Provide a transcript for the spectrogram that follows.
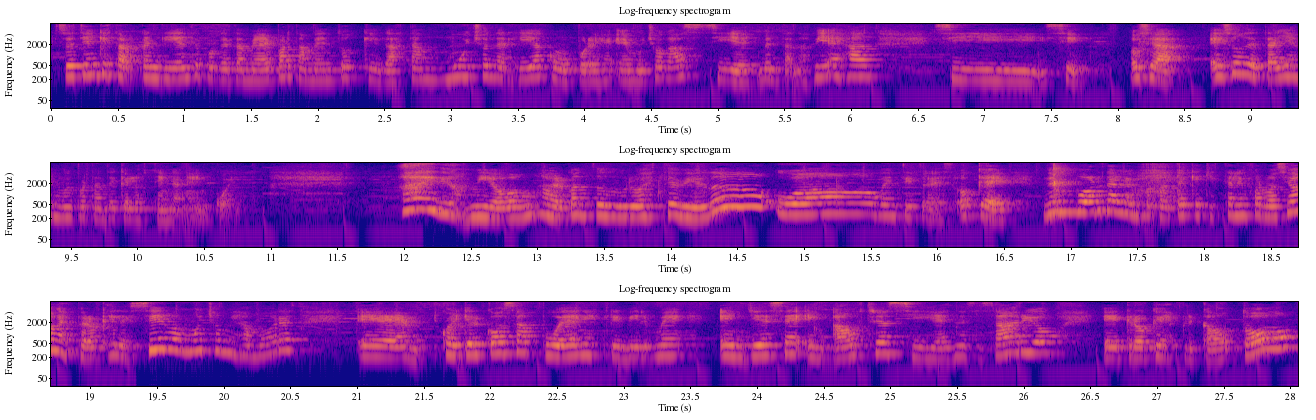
ustedes tienen que estar pendientes porque también hay apartamentos que gastan mucha energía, como por ejemplo, mucho gas, si es ventanas viejas, si, sí. O sea, esos detalles es muy importante que los tengan en cuenta. Ay, Dios mío, vamos a ver cuánto duró este video. Wow, 23. Ok, no importa, lo importante es que aquí está la información. Espero que les sirva mucho, mis amores. Eh, cualquier cosa pueden escribirme en Yese en Austria si es necesario. Eh, creo que he explicado todo.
